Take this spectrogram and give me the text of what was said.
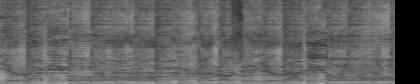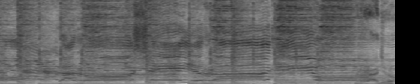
Хорошее радио, хорошее радио, хорошее радио. Радио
